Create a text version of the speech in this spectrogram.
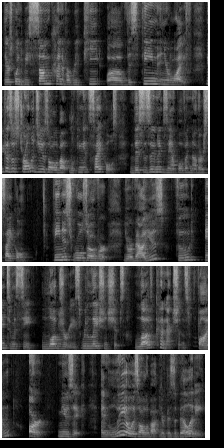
There's going to be some kind of a repeat of this theme in your life because astrology is all about looking at cycles. This is an example of another cycle. Venus rules over your values, food, intimacy, luxuries, relationships, love connections, fun, art, music. And Leo is all about your visibility,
